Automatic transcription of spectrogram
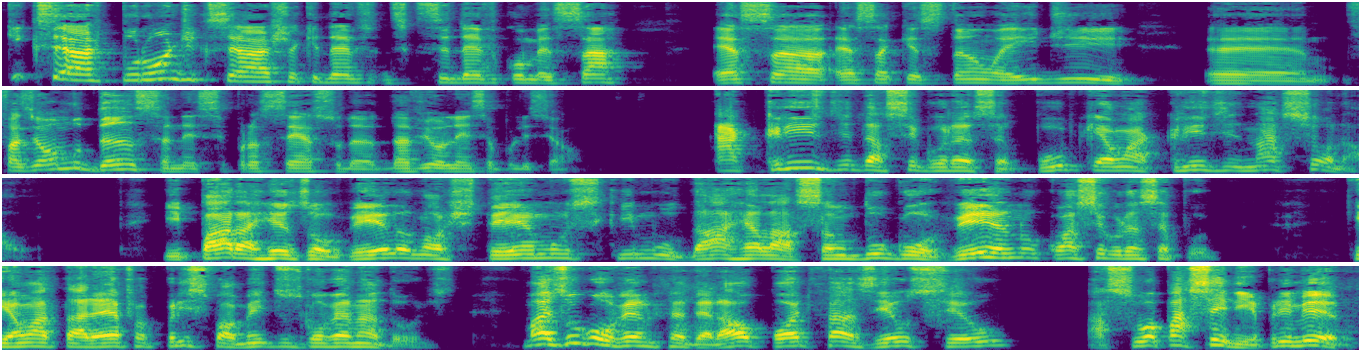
Que, que você acha? Por onde que você acha que, deve, que se deve começar essa, essa questão aí de é, fazer uma mudança nesse processo da, da violência policial? A crise da segurança pública é uma crise nacional. E para resolvê-la, nós temos que mudar a relação do governo com a segurança pública, que é uma tarefa principalmente dos governadores. Mas o governo federal pode fazer o seu a sua parceria. Primeiro,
